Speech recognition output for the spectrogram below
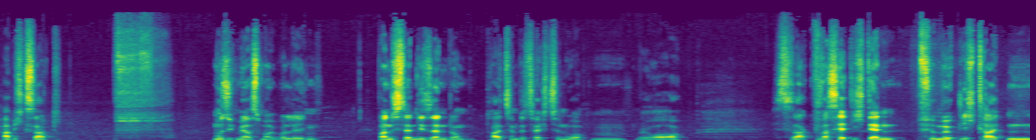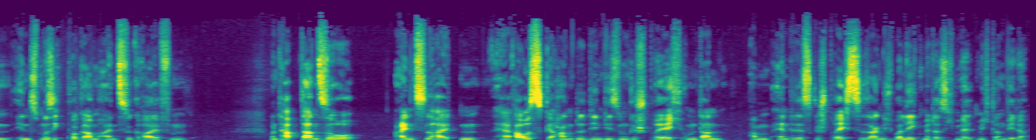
habe ich gesagt, muss ich mir erstmal überlegen. Wann ist denn die Sendung? 13 bis 16 Uhr? Hm, ja. Ich sag, was hätte ich denn für Möglichkeiten, ins Musikprogramm einzugreifen? Und habe dann so Einzelheiten herausgehandelt in diesem Gespräch, um dann am Ende des Gesprächs zu sagen, ich überlege mir das, ich melde mich dann wieder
